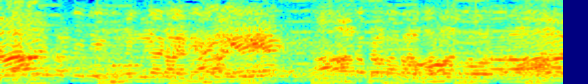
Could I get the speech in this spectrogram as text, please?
रात अपनी भूमिका निभाई है, आप सबका बहुत बहुत आभार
